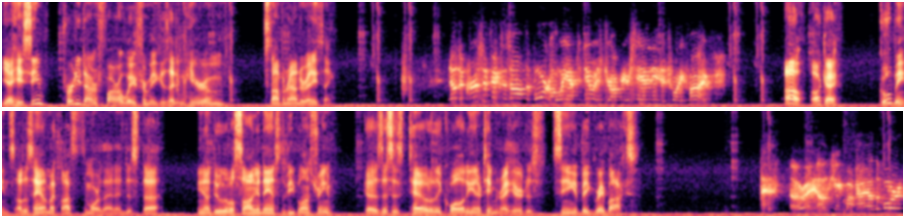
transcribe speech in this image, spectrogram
Yeah, he seemed pretty darn far away from me because I didn't hear him stomping around or anything. No, the crucifix is off the board. All we have to do is drop your sanity to twenty-five. Oh, okay. Cool beans. I'll just hang out in my closet some more then and just, uh, you know, do a little song and dance with the people on stream. Because this is totally quality entertainment right here, just seeing a big gray box. All right, I'll keep my eye on the board.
